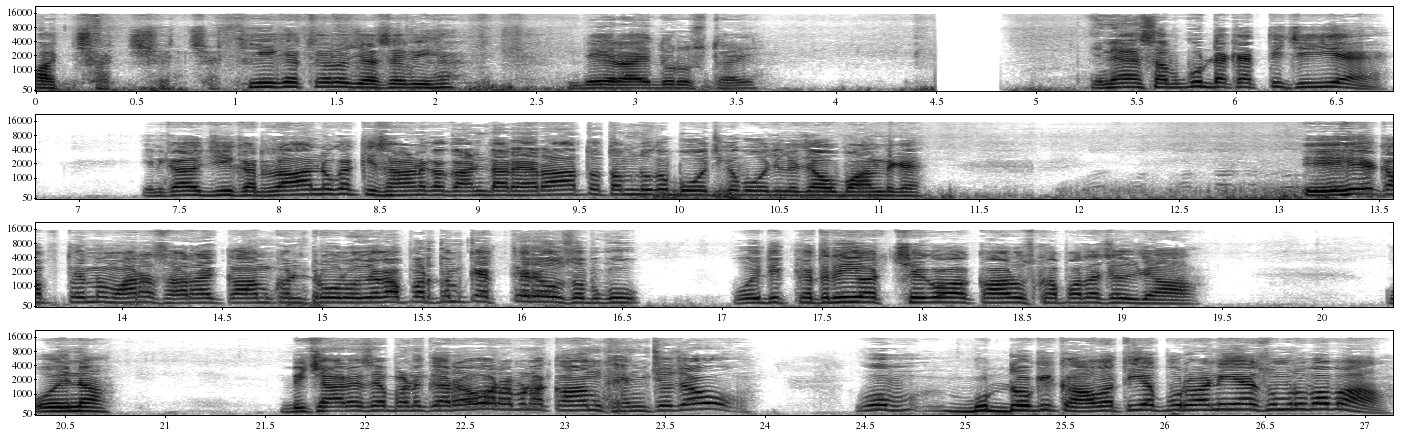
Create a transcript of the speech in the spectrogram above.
अच्छा अच्छा अच्छा। ठीक है, चलो जैसे भी है। देर आए, दुरुस्त आए। इन्हें सब कुछ डकैती चाहिए है। इनका जी कर रहा उनका किसान का गांडा रह रहा तो तुम का बोझ के बोझ ले जाओ, बाँध के। एक हफ़्ते में हमारा सारा काम कंट्रोल हो जाएगा, पर तुम कहते रहो सबको, कोई दिक्कत नहीं, अच्छे को कार उसका पता चल जा। कोई ना, बिचारे से बनकर रहो और अपना काम खेचो जाओ। वो बुड्ढों की कहावत ही है, पुरानी है, सुमरू बाबा।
